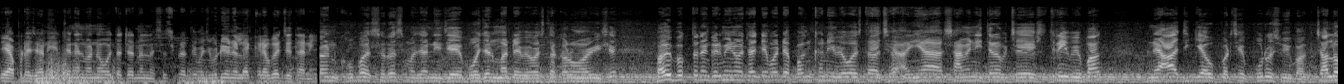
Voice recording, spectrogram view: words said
તે આપણે જાણીએ. ચેનલમાં ન હોતા ચેનલને સબસ્ક્રાઈબ તેમજ વિડીયોને લાઈક કર્યા વગર જતા નહીં ખૂબ જ સરસ મજાની જે ભોજન માટે વ્યવસ્થા કરવામાં આવી છે. ભાવિ ભક્તોને ગરમી ન થાય તે માટે પંખાની વ્યવસ્થા છે. અહીંયા સામેની તરફ છે સ્ત્રી વિભાગ. અને આ જગ્યા ઉપર છે પુરુષ વિભાગ. ચાલો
